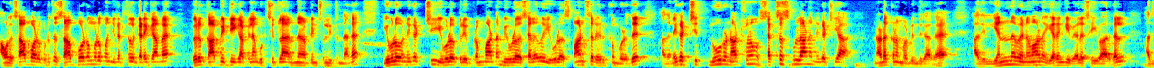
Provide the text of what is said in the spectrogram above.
அவங்களுக்கு சாப்பாடு கொடுத்து சாப்பாடும் கூட கொஞ்சம் இடத்துல கிடைக்காம வெறும் காப்பி டீ காப்பிலாம் குடிச்சிட்டுலாம் இருந்தேன் அப்படின்னு சொல்லிட்டு இருந்தாங்க. இவ்வளோ நிகழ்ச்சி இவ்வளோ பெரிய பிரம்மாண்டம் இவ்வளோ செலவு இவ்வளோ ஸ்பான்சர் இருக்கும் பொழுது அந்த நிகழ்ச்சி நூறு நாட்களும் சக்ஸஸ்ஃபுல்லான நிகழ்ச்சியாக நடக்கணும் அப்படின்றதுக்காக அதில் என்ன வேணுமாலும் இறங்கி வேலை செய்வார்கள். அது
